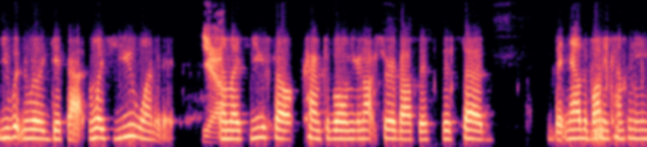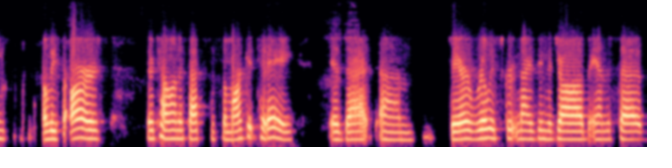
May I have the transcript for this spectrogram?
you wouldn't really get that unless you wanted it. Yeah. Unless you felt comfortable and you're not sure about this this SEB. But now the bonding companies, at least ours, they're telling us that's the market today, is that um, they're really scrutinizing the job and the SEBs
